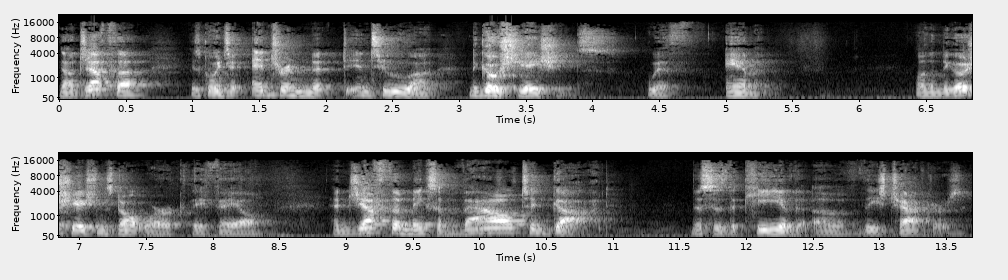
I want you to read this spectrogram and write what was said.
Now, Jephthah is going to enter into uh, negotiations with Ammon. When the negotiations don't work, they fail. And Jephthah makes a vow to God. This is the key of, the, of these chapters.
